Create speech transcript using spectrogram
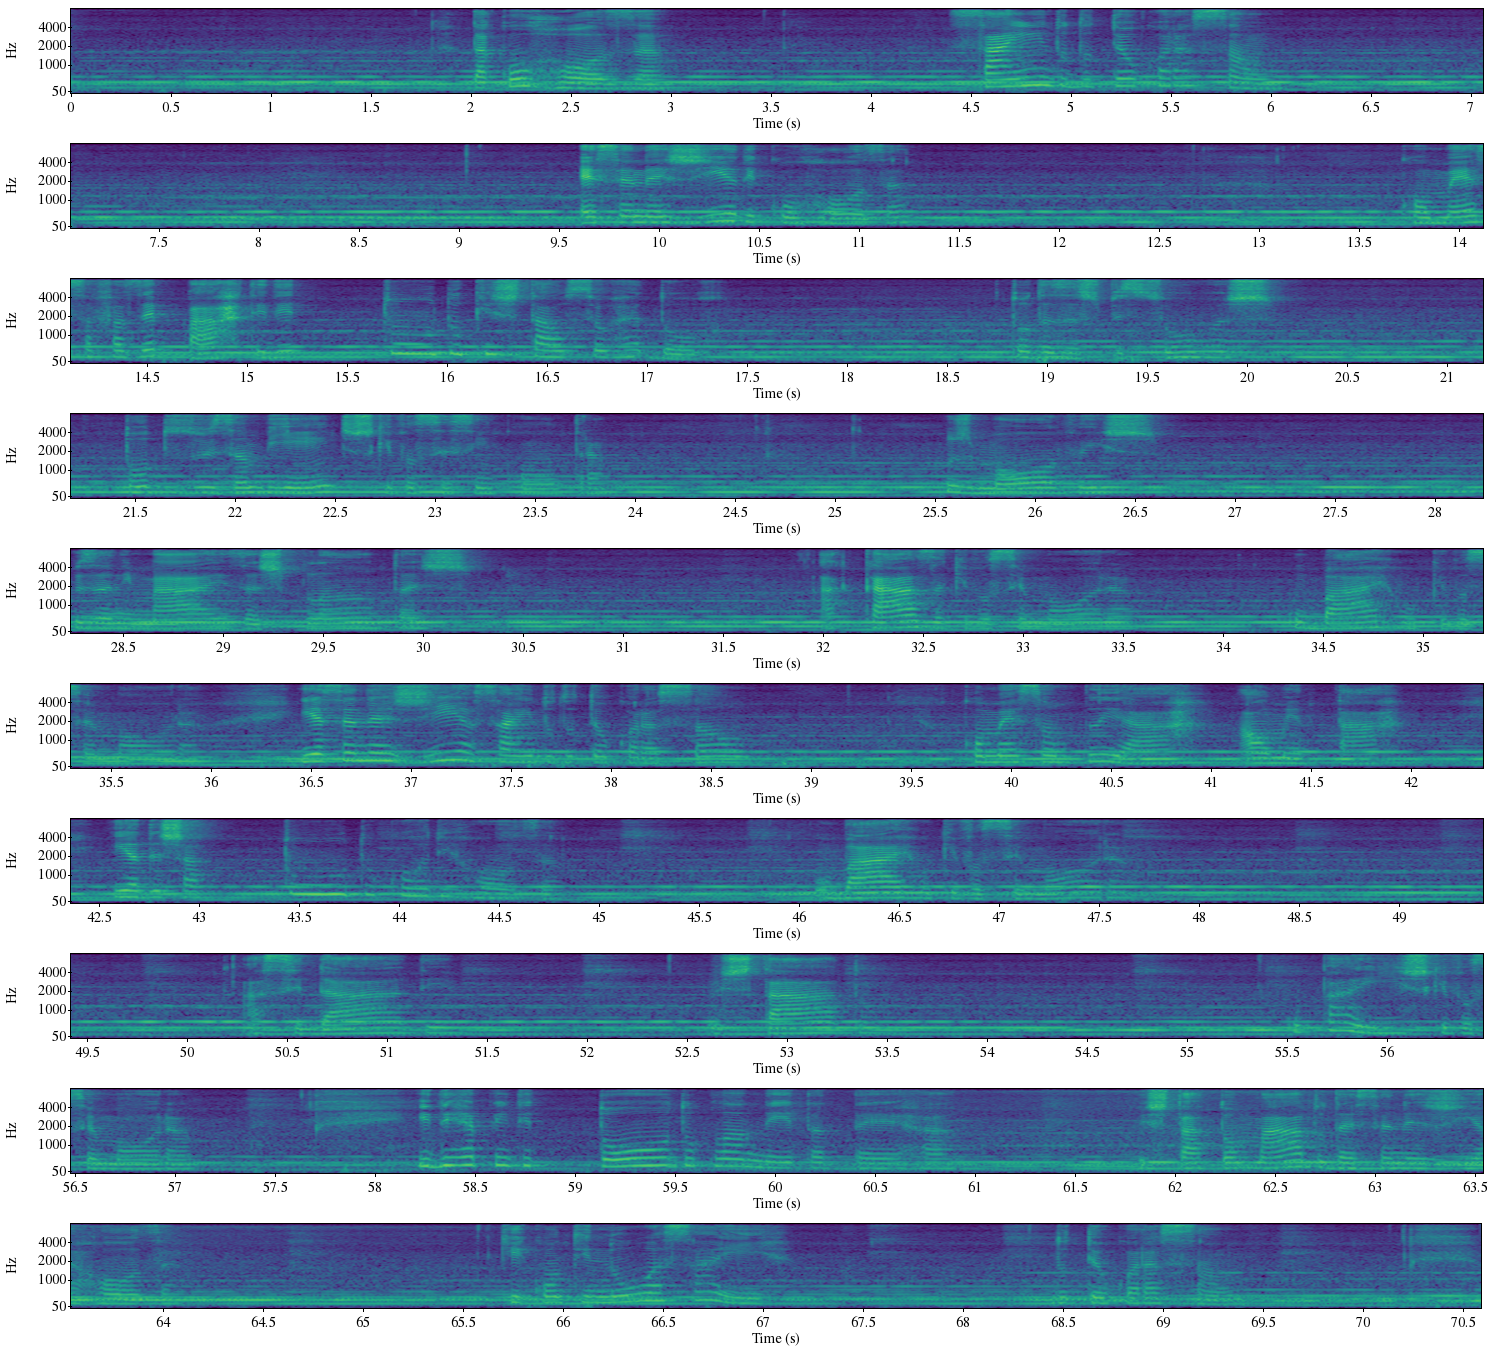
da cor rosa saindo do teu coração. Essa energia de cor rosa começa a fazer parte de tudo que está ao seu redor. Todas as pessoas, todos os ambientes que você se encontra, os móveis, os animais, as plantas, a casa que você mora, o bairro que você mora. E essa energia saindo do teu coração começa a ampliar, a aumentar e a deixar tudo cor-de-rosa. O bairro que você mora, a cidade, o estado, o país que você mora. E de repente todo o planeta Terra está tomado dessa energia rosa que continua a sair do teu coração.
